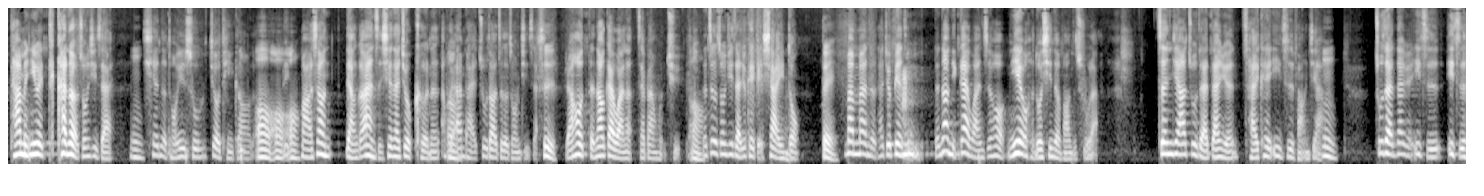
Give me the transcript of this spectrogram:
他们因为看到有中继宅。嗯，签的同意书就提高了。哦哦哦，马上两个案子现在就可能会安排住到这个中继宅，是，然后等到盖完了再搬回去。哦，那这个中继宅就可以给下一栋。对，慢慢的它就变成，等到你盖完之后，你也有很多新的房子出来，增加住宅单元才可以抑制房价。嗯，住宅单元一直一直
